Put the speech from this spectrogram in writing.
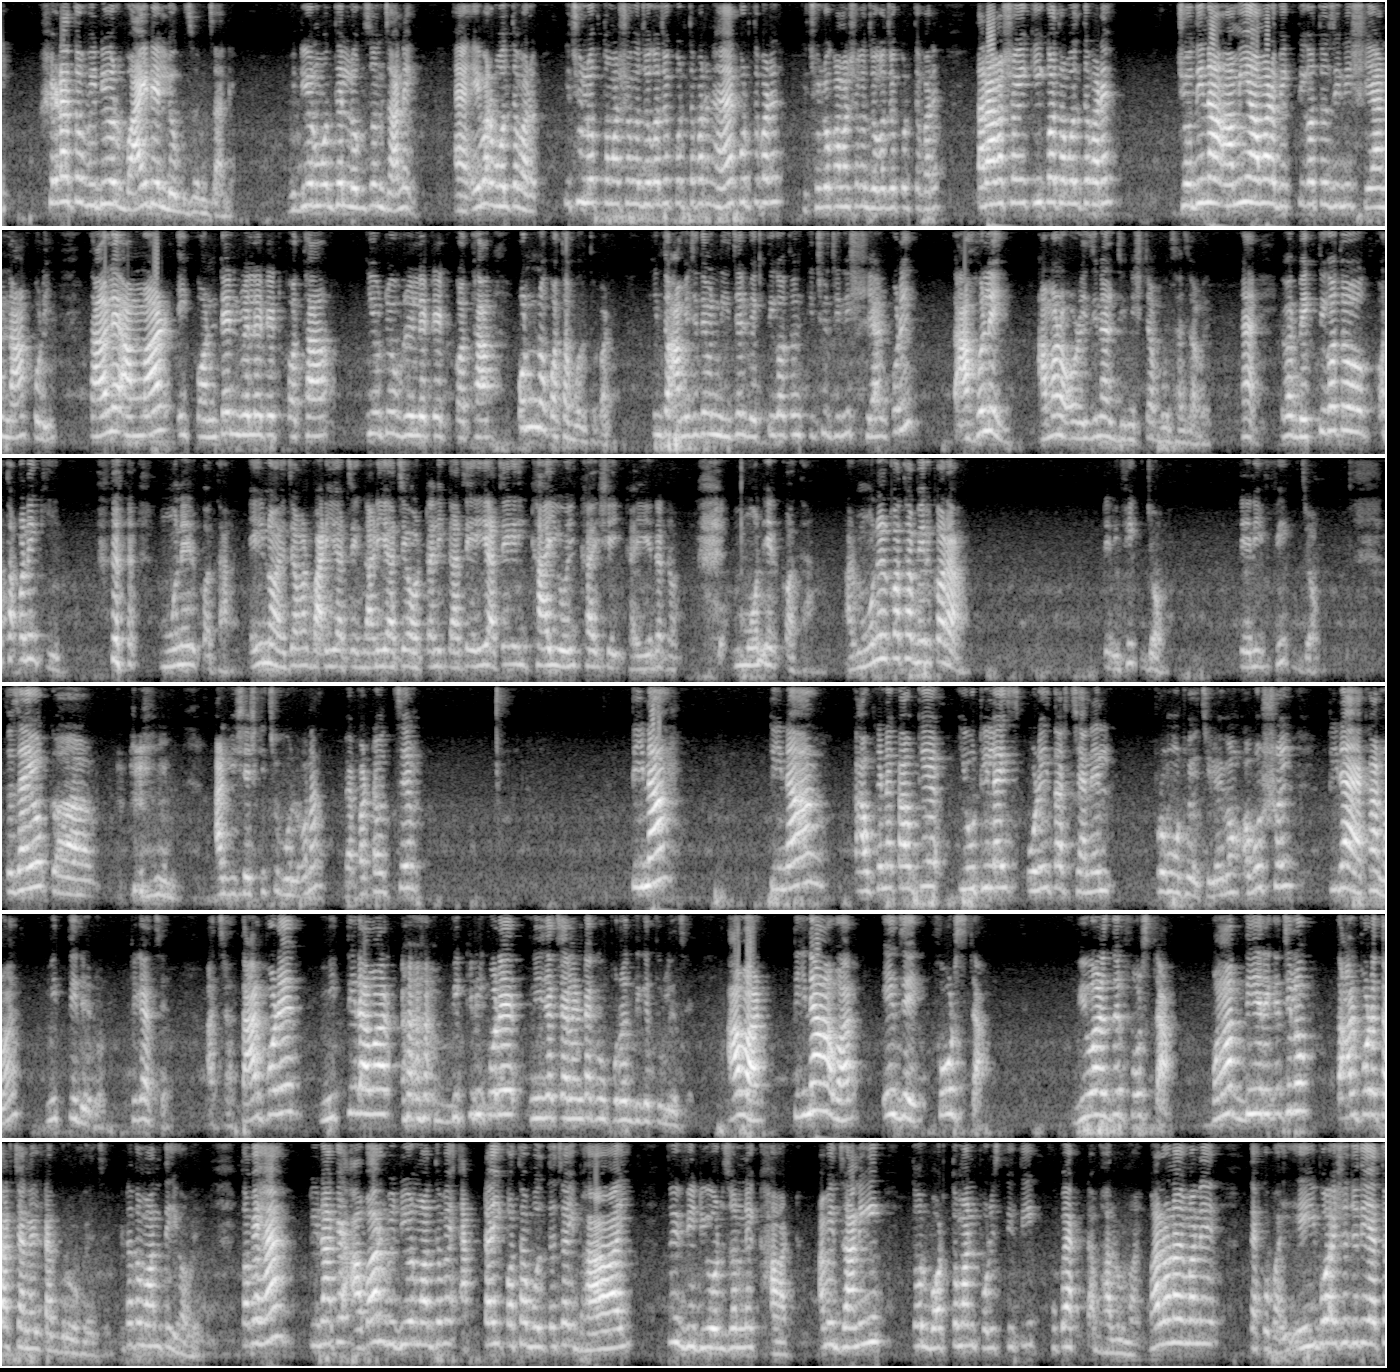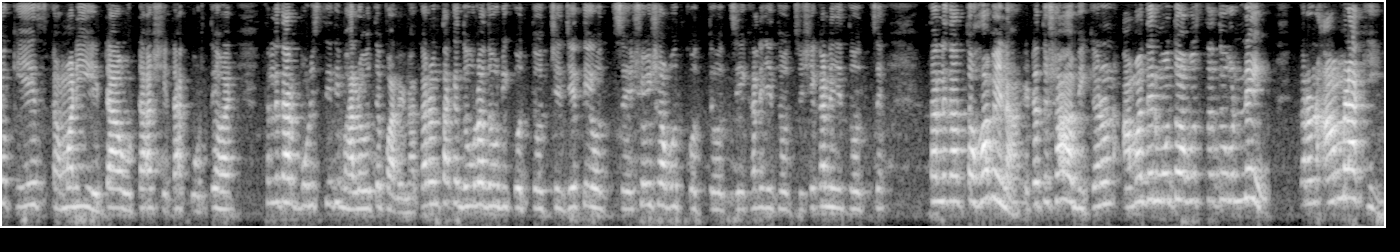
সেটা তো ভিডিওর বাইরের লোকজন জানে। ভিডিওর মধ্যে লোকজন জানে। হ্যাঁ এবার বলতে পারো, কিছু লোক তোমার সঙ্গে যোগাযোগ করতে পারে হ্যাঁ করতে পারে। কিছু লোক আমার সঙ্গে যোগাযোগ করতে পারে। তারা আমার সঙ্গে কি কথা বলতে পারে? যদি না আমি আমার ব্যক্তিগত জিনিস শেয়ার না করি, তাহলে আমার এই কন্টেন্ট রিলেটেড কথা ইউটিউব রিলেটেড কথা, অন্য কথা বলতে পারে। কিন্তু আমি যদি আমার নিজের ব্যক্তিগত কিছু জিনিস শেয়ার করি, তাহলেই আমার অরিজিনাল জিনিসটা বোঝা যাবে। হ্যাঁ এবার ব্যক্তিগত কথা মানে কি? মনের কথা। এই নয় যে আমার বাড়ি আছে, গাড়ি আছে, অট্টালিকা আছে, এই আছে, এই খাই, ওই খাই, সেই খাই, এটা নয়। মনের কথা। আর মনের কথা বের করা টেরিফিক জব টেরিফিক জব তো যাই হোক আর বিশেষ কিছু বলব না। ব্যাপারটা হচ্ছে, টিনা টিনা কাউকে না কাউকে ইউটিলাইজ করেই তার চ্যানেল প্রমোট হয়েছিল এবং অবশ্যই টিনা একা নয় মিত্তিরেরও ঠিক আছে? আচ্ছা তারপরে মিত্তির আবার বিক্রি করে নিজের চ্যানেলটাকে উপরের দিকে তুলেছে। আবার টিনা আবার এই যে ফোর্সটা, ভিউয়ার্সদের ফোর্সটা বাঁধ দিয়ে রেখেছিল, তারপরে তার চ্যানেলটা গ্রো হয়েছে। এটা তো মানতেই হবে। তবে হ্যাঁ টিনাকে আবার ভিডিওর মাধ্যমে একটাই কথা বলতে চাই, ভাই, তুই ভিডিওর জন্যে খাট। আমি জানি তোর বর্তমান পরিস্থিতি খুব একটা ভালো নয়। ভালো নয় মানে দেখো ভাই, এই বয়সে যদি এত কেস কামারি, এটা, ওটা, সেটা করতে হয়, তাহলে তার পরিস্থিতি ভালো হতে পারে না। কারণ তাকে দৌড়াদৌড়ি করতে হচ্ছে, যেতে হচ্ছে, শৈশবোধ করতে হচ্ছে, এখানে যেতে হচ্ছে, সেখানে যেতে হচ্ছে, তাহলে তার তো হবে না, এটা তো স্বাভাবিক। কারণ আমাদের মতো অবস্থা তো ওর নেই। কারণ আমরা কি?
